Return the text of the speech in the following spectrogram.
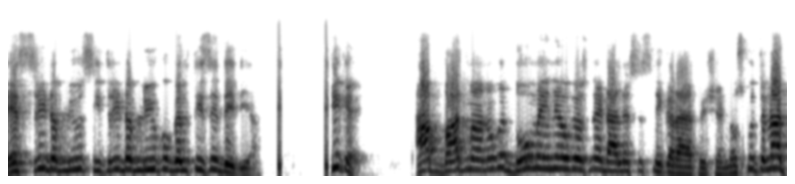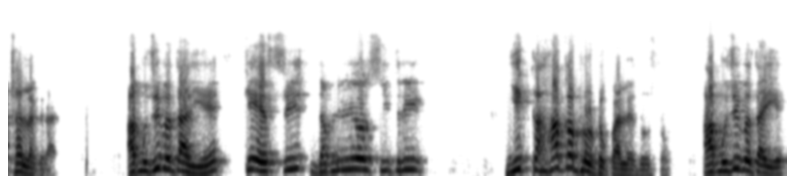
S three W C three W को गलती से दे दिया। ठीक है? आप बात मानोगे, दो महीने हो गए उसने डायलिसिस नहीं कराया पेशेंट में उसको इतना अच्छा लग रहा है। आप मुझे बताइए कि एस थ्री डब्ल्यू और सी थ्री ये कहाँ का प्रोटोकॉल है दोस्तों? आप मुझे बताइए,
